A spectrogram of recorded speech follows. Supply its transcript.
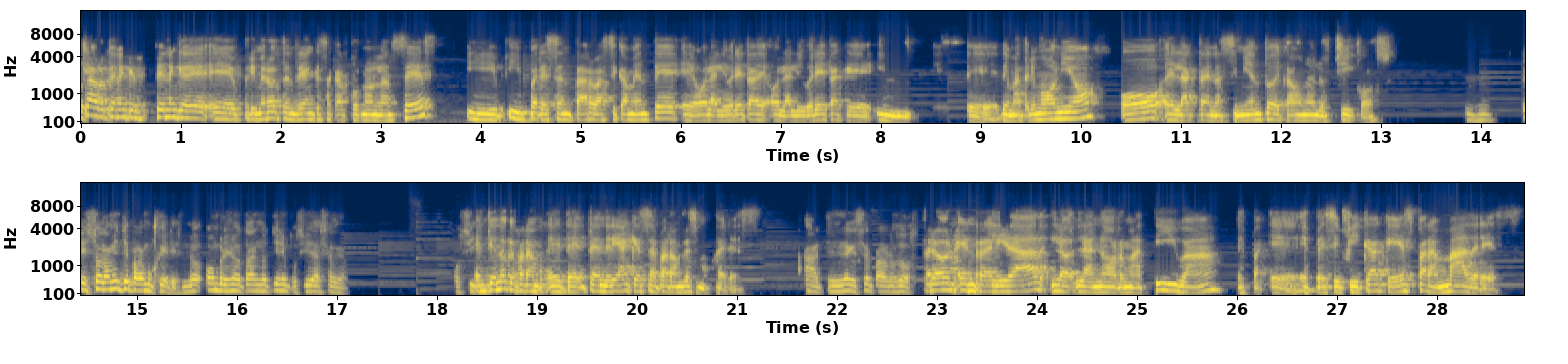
claro, tienen que, tienen que eh, primero tendrían que sacar turno en la ANSES y, presentar básicamente eh, o la libreta de, o la libreta que de, matrimonio o el acta de nacimiento de cada uno de los chicos. Es solamente para mujeres, ¿no? hombres no, no tienen posibilidad de acceder. Entiendo que para, eh, tendrían que ser para hombres y mujeres. Ah, tendría que ser para los dos. Pero en realidad la normativa eh, especifica que es para madres.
